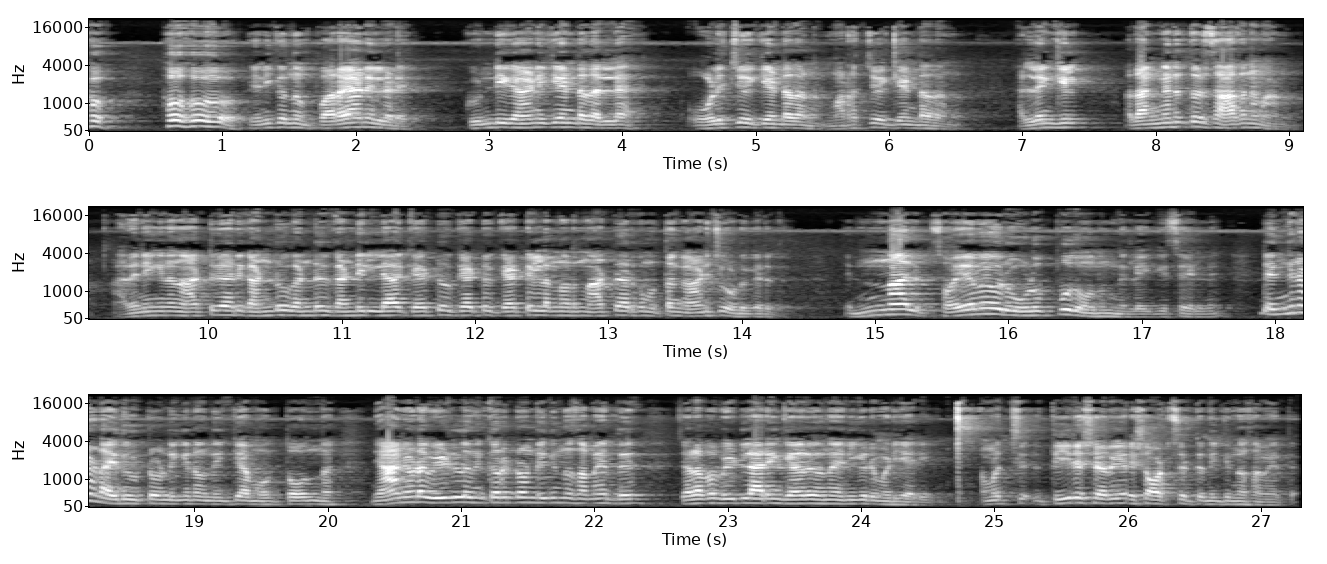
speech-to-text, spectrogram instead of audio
ഹോ ഹോ ഹോ ഹോ, എനിക്കൊന്നും പറയാനില്ലടേ. കുണ്ടി കാണിക്കേണ്ടതല്ല. ഒളിച്ചു വെക്കേണ്ടതാണ്. മറച്ചു വെക്കേണ്ടതാണ്. അല്ലെങ്കിൽ അത് അങ്ങനത്തെ ഒരു സാധനമാണ്. അതിനിങ്ങനെ നാട്ടുകാർ കണ്ടു കണ്ടു കണ്ടില്ല കേട്ടു കേട്ടു കേട്ടില്ല എന്നൊരു പറഞ്ഞ് നാട്ടുകാർക്ക് മൊത്തം കാണിച്ചു കൊടുക്കരുത്. എന്നാലും സ്വയമേ ഒരു ഉളുപ്പ് തോന്നുന്നില്ല ഈ ഗിസൈലിന്. ഇതെങ്ങനെയാണ് ഇത് ഇട്ടുകൊണ്ട് ഇങ്ങനെ നിൽക്കാൻ തോന്നുന്നത് ഞാനിവിടെ വീട്ടിൽ നിൽക്കറിട്ടുകൊണ്ടിരിക്കുന്ന സമയത്ത് ചിലപ്പോൾ വീട്ടിൽ ആരെയും കയറി വന്നാൽ എനിക്കൊരു മടിയായിരിക്കും. നമ്മൾ തീരെ ചെറിയ ഷോർട്സ് ഇട്ട് നിൽക്കുന്ന സമയത്ത്.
